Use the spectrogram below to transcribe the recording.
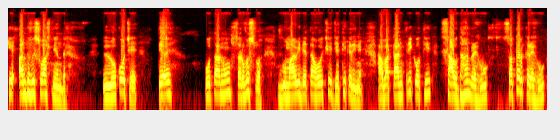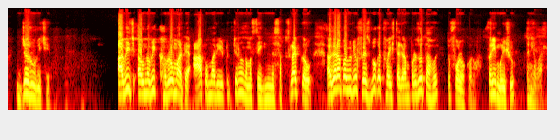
કે અંધવિશ્વાસની અંદર લોકો છે તે પોતાનું સર્વસ્વ ગુમાવી દેતા હોય છે, જેથી કરીને આવા તાંત્રિકોથી સાવધાન રહેવું, સતર્ક રહેવું જરૂરી છે. આવી જ અવનવી ખબરો માટે આપ અમારી યુટ્યુબ ચેનલ નમસ્તે હિન્દને સબસ્ક્રાઇબ કરો. અગર આપ આ વીડિયો ફેસબુક અથવા ઇન્સ્ટાગ્રામ પર જોતા હોય તો ફોલો કરો. ફરી મળીશું. ધન્યવાદ.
